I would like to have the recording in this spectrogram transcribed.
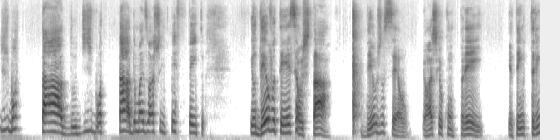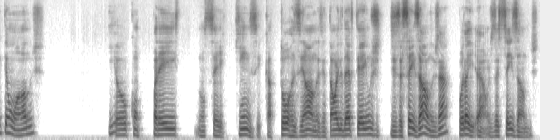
desbotado, desbotado, mas eu acho ele perfeito. Eu devo ter esse All-Star, Deus do céu. Eu acho que eu comprei, eu tenho 31 anos, e eu comprei, não sei, 15, 14 anos, então ele deve ter aí uns 16 anos, né? Por aí, é, uns 16 anos.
